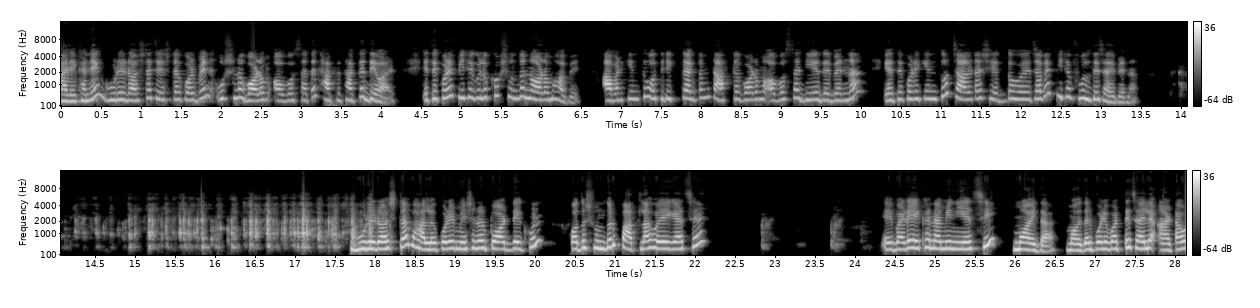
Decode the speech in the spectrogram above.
আর এখানে গুড়ের রসটা চেষ্টা করবেন উষ্ণ গরম অবস্থাতে থাকতে থাকতে দেওয়ার। এতে করে পিঠেগুলো খুব সুন্দর নরম হবে। আবার কিন্তু অতিরিক্ত একদম টাটকা গরম অবস্থা দিয়ে দেবেন না। এতে করে কিন্তু চালটা সেদ্ধ হয়ে যাবে, পিঠে ফুলতে চাইবে না। গুড়ের রসটা ভালো করে মেশানোর পর দেখুন কত সুন্দর পাতলা হয়ে গেছে। এবারে এখানে আমি নিয়েছি ময়দা। ময়দার পরিবর্তে চাইলে আটাও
